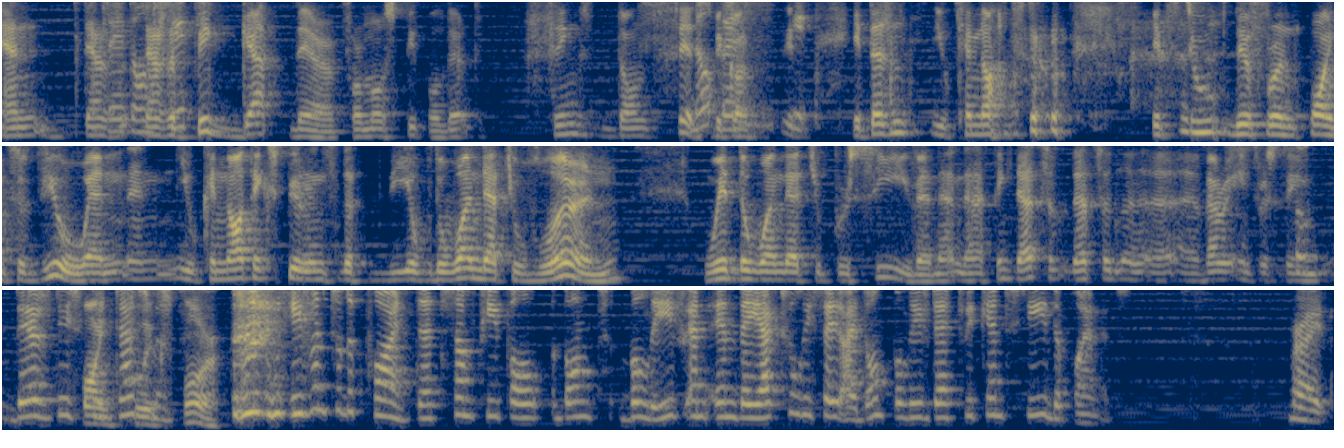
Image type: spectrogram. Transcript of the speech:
and there's there's a big gap there for most people. There things don't fit No, because and it, it doesn't you cannot it's two different points of view and, and you cannot experience the, the the one that you've learned with the one that you perceive and, and i think that's a, that's a, a, a very interesting So there's this point to explore even to the point that some people don't believe and, and they actually say i don't believe that we can see the planets Right.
